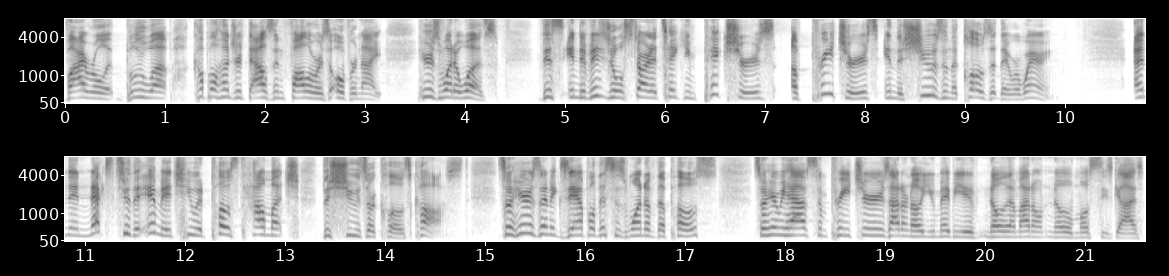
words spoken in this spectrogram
viral, it blew up, a couple hundred thousand followers overnight. Here's what it was this individual started taking pictures of preachers in the shoes and the clothes that they were wearing. And then next to the image, he would post how much the shoes or clothes cost. So here's an example. This is one of the posts. So here we have some preachers. I don't know, you maybe you know them. I don't know most of these guys.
